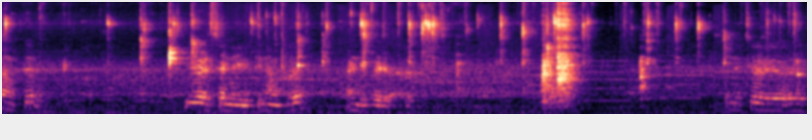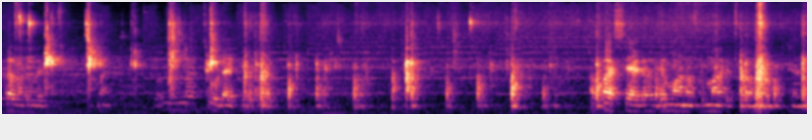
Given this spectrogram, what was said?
നമുക്ക് ഈ വെളിച്ചെണ്ണയിലേക്ക് നമുക്ക് വണ്ടി പിന്നെ ചെറിയ ഒരു കളർ വരും ഒന്ന് ചൂടാക്കി ആ പശയുടെ ഒക്കെ മണമൊക്കെ മാറിക്കാൻ വേണ്ടിയിട്ടുണ്ട്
